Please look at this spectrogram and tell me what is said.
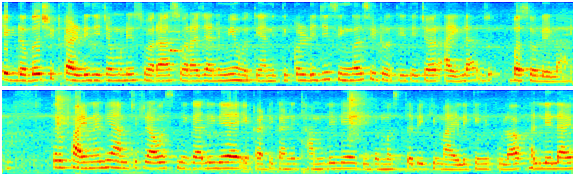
एक डबल सीट काढली ज्याच्यामुळे स्वरा स्वराज आणि मी होती. आणि तिकडली जी सिंगल सीट होती त्याच्यावर आईला बसवलेलं आहे. तर फायनली आमची ट्रॅव्हल्स निघालेली आहे. एका ठिकाणी थांबलेली आहे. तिथं मस्तपैकी मायलेकीने पुलाव खाल्लेला आहे.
